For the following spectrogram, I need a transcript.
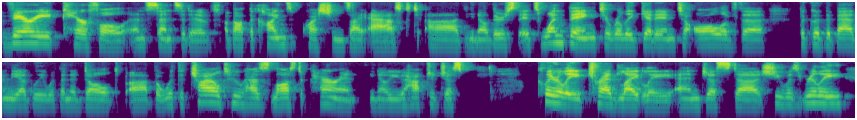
very careful and sensitive about the kinds of questions I asked. Uh, you know, there's it's one thing to really get into all of the the good, the bad, and the ugly with an adult, uh, but with a child who has lost a parent, you know, you have to just clearly tread lightly. And just uh, she was really.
